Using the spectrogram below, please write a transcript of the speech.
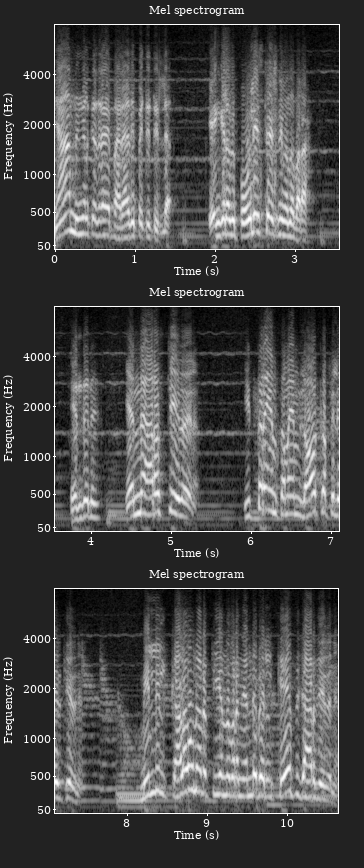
ഞാൻ നിങ്ങൾക്കെതിരായി പരാതിപ്പെട്ടിട്ടില്ല. എങ്കിലത് പോലീസ് സ്റ്റേഷനിൽ വന്ന് പറ. എന്തിന്? എന്നെ അറസ്റ്റ് ചെയ്തതിന്. ഇത്രയും സമയം ലോക്കപ്പിൽ ഇരുത്തിയതിന് മില്ലിൽ കളവ് നടത്തി എന്ന് പറഞ്ഞ് എന്റെ പേരിൽ കേസ് ചാർജ് ചെയ്തതിന്.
